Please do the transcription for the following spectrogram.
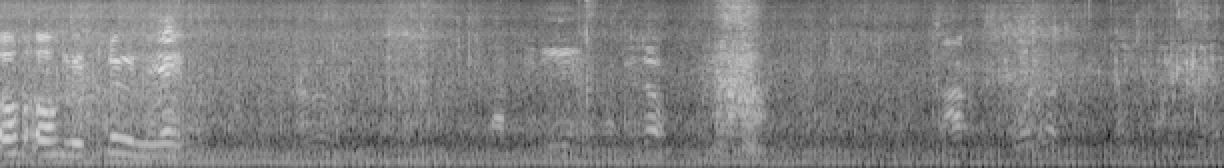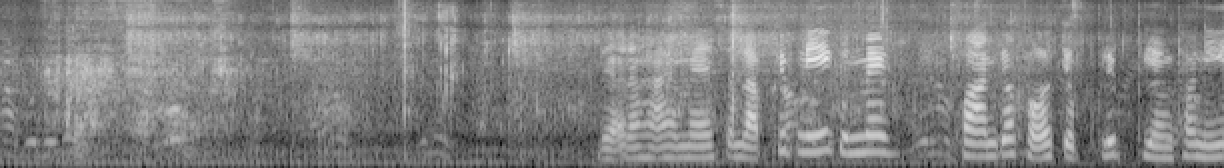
โอ้โอ้มีคลื่นนี่เดี๋ยวนะคะแม่สำหรับคลิปนี้คุณแม่ควานก็ขอจบคลิปเพียงเท่านี้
